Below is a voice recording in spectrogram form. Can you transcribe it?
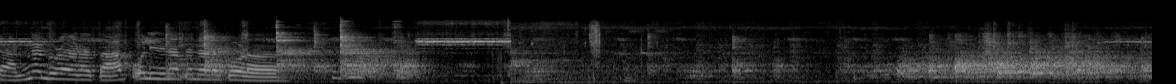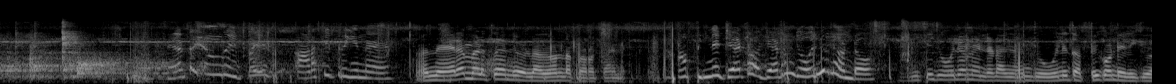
കണ്ണുണ്ടൂടാ താക്കോൽ ഇതിനകത്ത് തന്നെ നടക്കോടാ അടച്ചിട്ടിരിക്കുന്നേ അത് നേരം വെളുത്തല്ലേ ഉള്ളു അതുകൊണ്ടാ തുറക്കാൻ ആ പിന്നെ ചേട്ടോ ചേട്ടൻ ജോലി വല്ലതും ഉണ്ടോ എനിക്ക് ജോലിയൊന്നും ഇല്ലടാ ഞാൻ ജോലി തപ്പിക്കൊണ്ടിരിക്കുക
